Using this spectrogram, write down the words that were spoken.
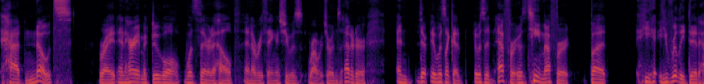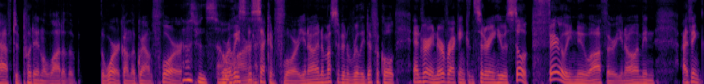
had notes. Right, and Harriet McDougal was there to help and everything, and she was Robert Jordan's editor and there, it was like a it was an effort, it was a team effort, but he he really did have to put in a lot of the the work on the ground floor. That must have been so or at least hard. the second floor, you know, and it must have been really difficult and very nerve wracking considering he was still a fairly new author, you know. I mean, I think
